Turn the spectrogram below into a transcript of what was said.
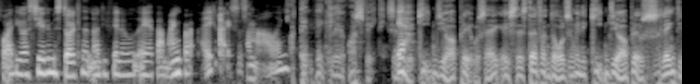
tror jeg, de også siger det med stolthed, når de finder ud af, at der er mange børn, der ikke rejser så meget. Ikke? Og den vinkel er jo også vigtig. Så ja. give dem de oplevelser. Ikke? I stedet for den dårlige, simpelthen give dem de oplevelser, så længe de,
